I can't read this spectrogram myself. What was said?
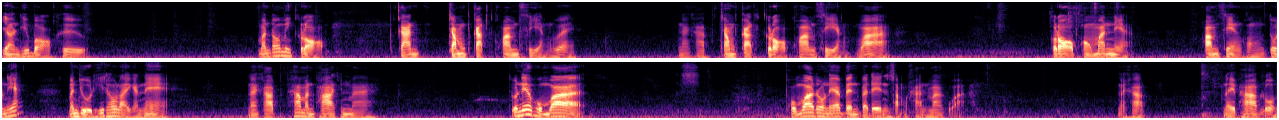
อย่างที่บอกคือ มันต้องมีกรอบการจำกัดความเสี่ยงด้วยนะครับจำกัดกรอบความเสี่ยงว่า กรอบของมันเนี่ย ความเสี่ยงของตัวเนี้ย มันอยู่ที่เท่าไหร่กันแน่นะครับ ถ้ามันพลาดขึ้นมา ตัวเนี้ยผมว่า ผมว่าตรงเนี้ยเป็นประเด็นสำคัญมากกว่านะครับ ในภาพรวม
